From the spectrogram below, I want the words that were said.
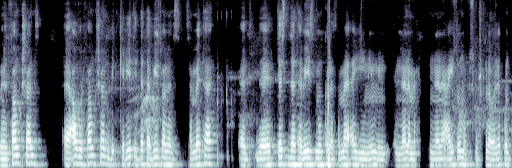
من ال functions أول function بت create ال database وأنا سميتها test database ممكن أسميها أي name من ان أنا مح... ان أنا عايزه مفيش مشكلة ولكن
